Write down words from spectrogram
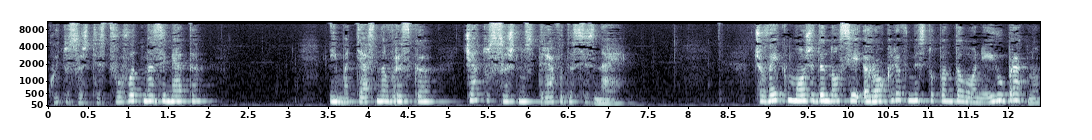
които съществуват на Земята, има тясна връзка, чиято същност трябва да се знае. Човек може да носи рокля вместо панталони и обратно.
